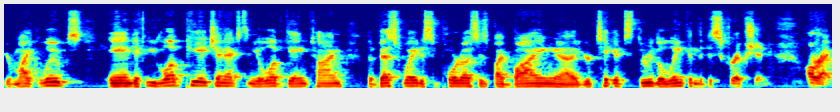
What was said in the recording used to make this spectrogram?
your Mike Lukes. And if you love PHNX and you love Game Time, the best way to support us is by buying uh, your tickets through the link in the description. All right.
